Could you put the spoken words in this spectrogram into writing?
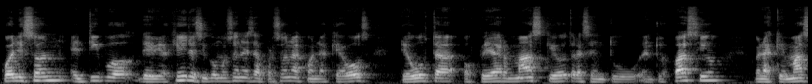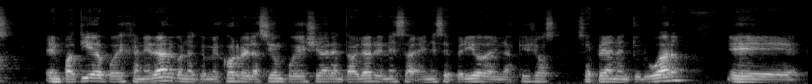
cuáles son el tipo de viajeros y cómo son esas personas con las que a vos te gusta hospedar más que otras en tu, en tu espacio, con las que más empatía podés generar, con las que mejor relación podés llegar a entablar en, esa, en ese periodo en las que ellos se hospedan en tu lugar, eh,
